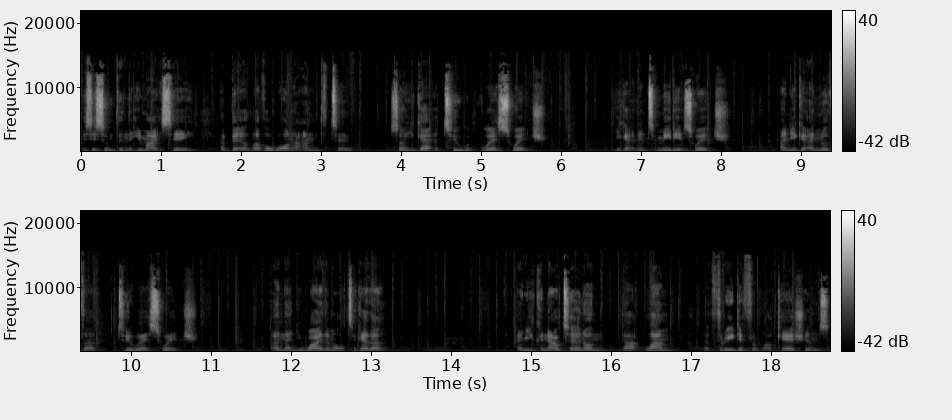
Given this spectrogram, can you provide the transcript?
This is something that you might see a bit at level 1 and 2. So you get a two-way switch, you get an intermediate switch, and you get another two-way switch. And then you wire them all together, and you can now turn on that lamp at three different locations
